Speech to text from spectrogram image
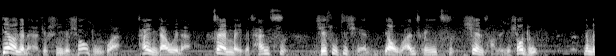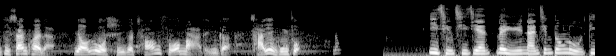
第二个呢，就是一个消毒关，餐饮单位呢，在每个餐次结束之前要完成一次现场的一个消毒。那么第三块呢，要落实一个场所码的一个查验工作。疫情期间，位于南京东路第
